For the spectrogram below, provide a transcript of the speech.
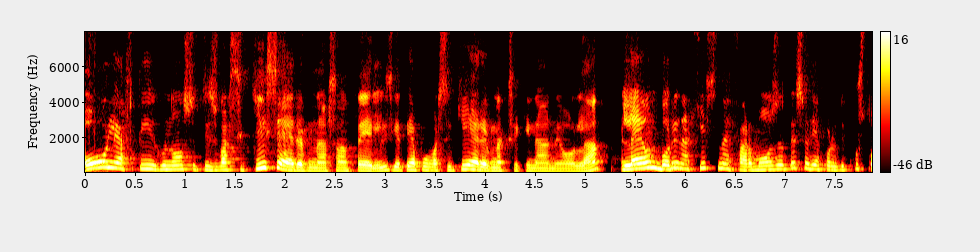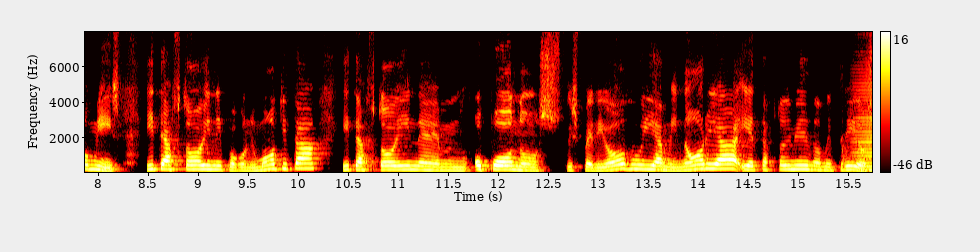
όλη αυτή η γνώση της βασικής έρευνας, αν θέλεις, γιατί από βασική έρευνα ξεκινάνε όλα, πλέον μπορεί να αρχίσει να εφαρμόζεται σε διαφορετικούς τομείς. Είτε αυτό είναι η υπογονιμότητα, είτε αυτό είναι ο πόνος της περίοδου, η αμινόρια, είτε αυτό είναι η δομητρίωση.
